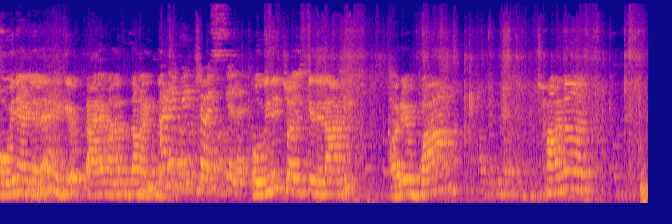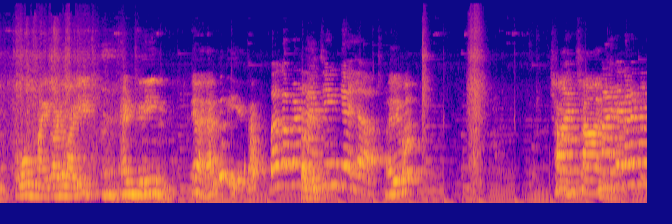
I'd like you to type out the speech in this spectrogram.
ओवीने आणलेलं आहे हे गिफ्ट काय आहे मला सुद्धा माहीत आणि नाही मी चॉईस केलंय. ओवीने चॉईस केलेला आहे. अरे वा! छानच. ओ my god white and green हे अनारकली आहे का? बघ आपण काय? मॅचिंग केलं. अरे वा! छान मा- छान. माझ्याकडे पण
